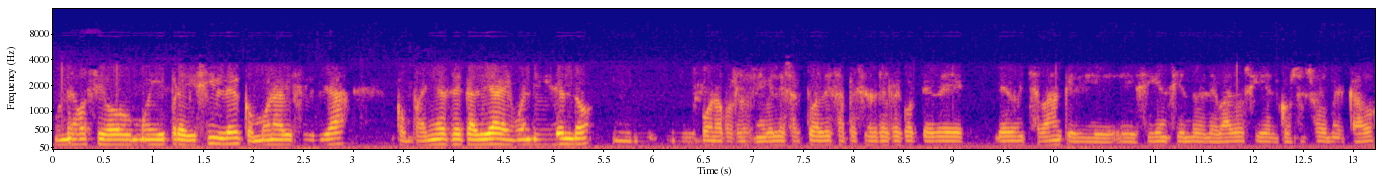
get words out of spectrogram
un negocio muy previsible, con buena visibilidad, compañías de calidad y buen dividendo. Y, bueno, pues los niveles actuales, a pesar del recorte de, de Deutsche Bank, eh, siguen siendo elevados y el consenso de mercado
